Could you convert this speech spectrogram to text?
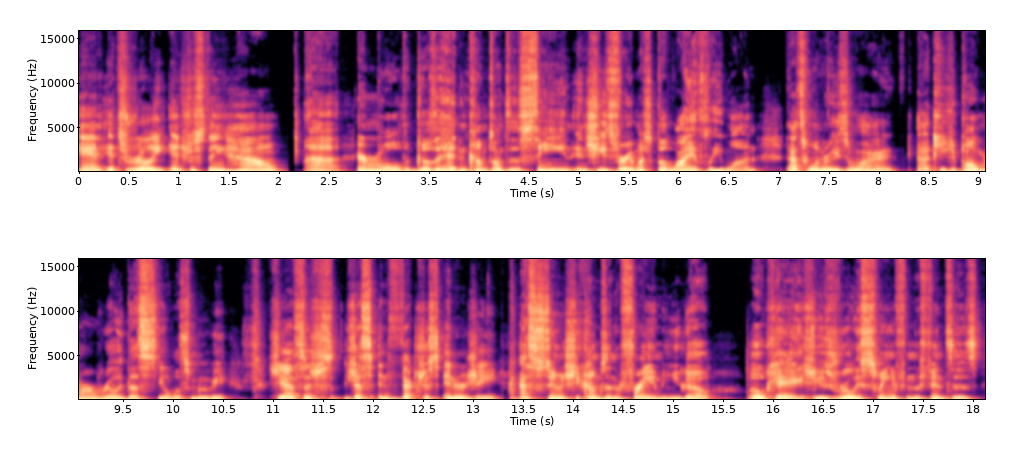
And it's really interesting how uh, Emerald goes ahead and comes onto the scene, and she's very much the lively one. That's one reason why uh, Keke Palmer really does steal this movie. She has this just infectious energy as soon as she comes in the frame, and you go, okay, she's really swinging from the fences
